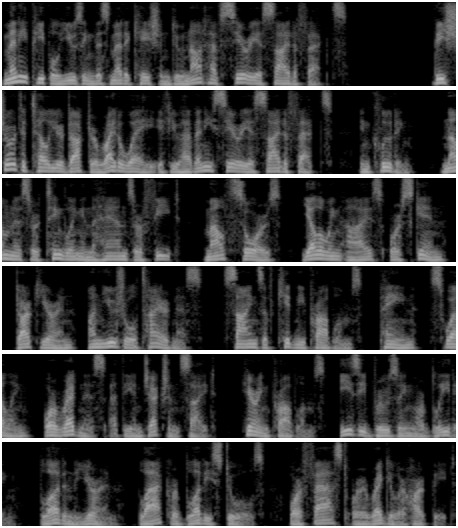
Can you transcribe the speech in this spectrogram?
Many people using this medication do not have serious side effects. Be sure to tell your doctor right away if you have any serious side effects, including numbness or tingling in the hands or feet, mouth sores, yellowing eyes or skin, dark urine, unusual tiredness, signs of kidney problems, pain, swelling, or redness at the injection site, hearing problems, easy bruising or bleeding, blood in the urine, black or bloody stools, or fast or irregular heartbeat.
